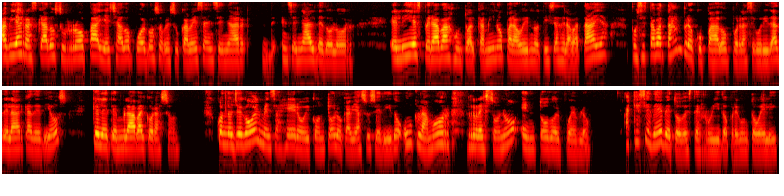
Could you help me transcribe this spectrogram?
Había rasgado su ropa y echado polvo sobre su cabeza en, señal de dolor. Elí esperaba junto al camino para oír noticias de la batalla, pues estaba tan preocupado por la seguridad del arca de Dios que le temblaba el corazón. Cuando llegó el mensajero y contó lo que había sucedido, un clamor resonó en todo el pueblo. ¿A qué se debe todo este ruido? preguntó Eli.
